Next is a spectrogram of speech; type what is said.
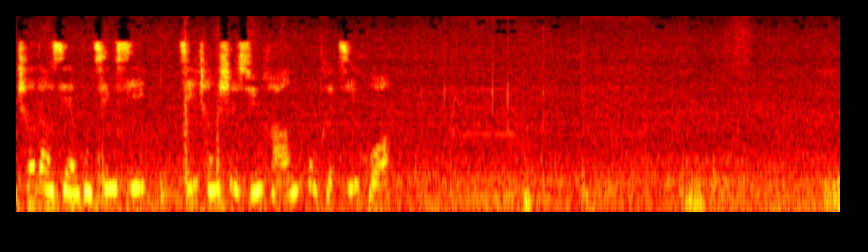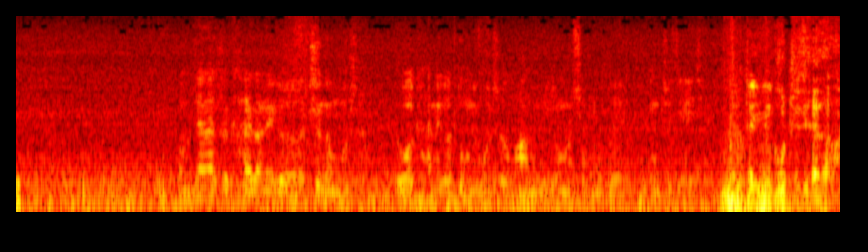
车道线不清晰，集成式巡航不可激活。们现在是开的那个智能模式，如果开那个动力模式的话，那个油门响应会更直接一些。这已经够直接的了。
